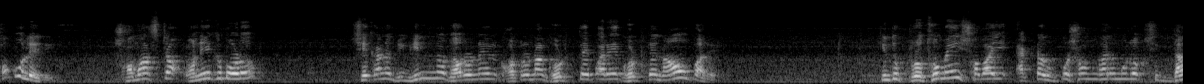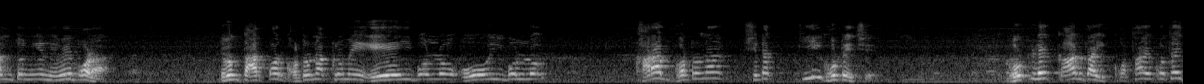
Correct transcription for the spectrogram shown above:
সকলেরই। সমাজটা অনেক বড়, সেখানে বিভিন্ন ধরনের ঘটনা ঘটতে পারে, ঘটতে নাও পারে। কিন্তু প্রথমেই সবাই একটা উপসংহারমূলক সিদ্ধান্ত নিয়ে নেমে পড়া এবং তারপর ঘটনাক্রমে এই বলল, ওই বলল। খারাপ ঘটনা, সেটা কি ঘটেছে? ঘটলে কার দায়ী? কথায় কথায়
